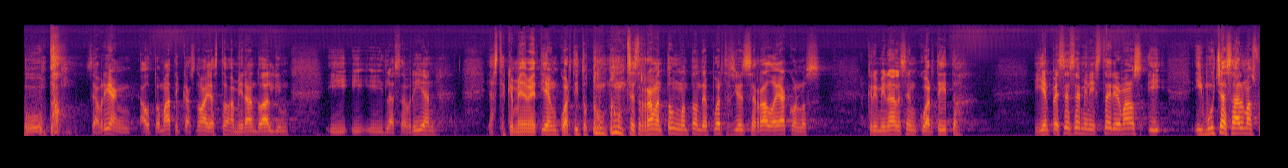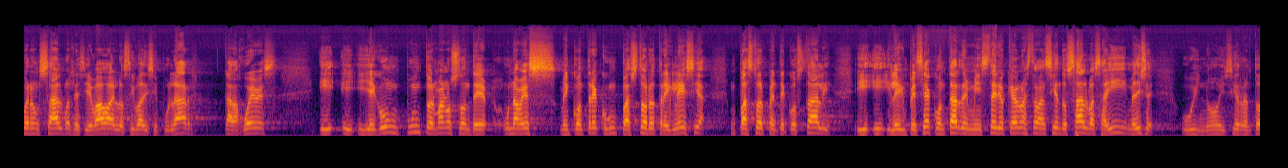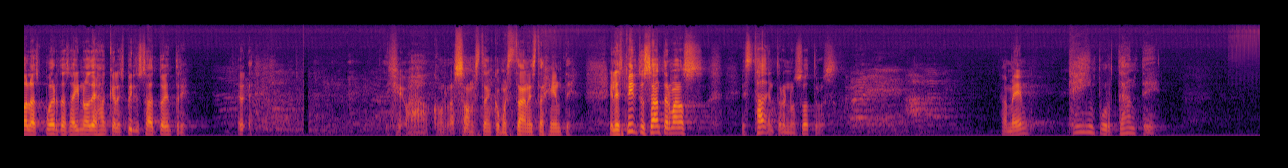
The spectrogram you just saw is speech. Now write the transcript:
se abrían automáticas, ¿no? Allá estaba mirando a alguien y, las abrían. Y hasta que me metía en un cuartito, se cerraban todo un montón de puertas. Yo encerrado allá con los criminales en un cuartito. Y empecé ese ministerio, hermanos, y, muchas almas fueron salvas, les llevaba y los iba a discipular cada jueves. Y, llegó un punto, hermanos, donde una vez me encontré con un pastor de otra iglesia, un pastor pentecostal, y, le empecé a contar del ministerio que almas estaban siendo salvas ahí. Me dice, uy, no, y cierran todas las puertas, ahí no dejan que el Espíritu Santo entre. Dije, wow, con razón están como están esta gente. El Espíritu Santo, hermanos, está dentro de nosotros. Amén. Qué importante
